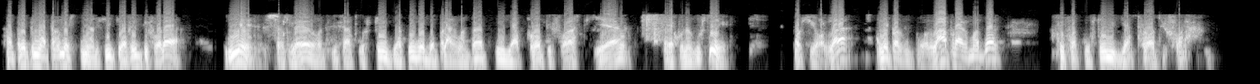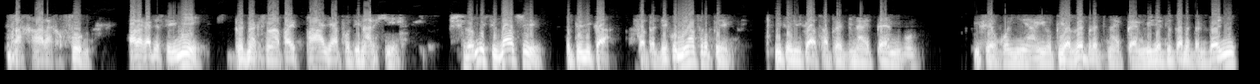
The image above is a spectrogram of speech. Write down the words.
θα πρέπει να πάμε στην αρχή και αυτή τη φορά. Ναι, σας λέω ότι θα ακουστούν και ακούγονται πράγματα που για πρώτη φορά στοιχεία έχουν ακουστεί. Όχι όλα, αλλά υπάρχουν πολλά πράγματα που θα ακουστούν για πρώτη φορά. Θα χαραχθούν. Άρα κάποια στιγμή πρέπει να ξαναπάει πάλι από την αρχή. Συνδρομή στη βάση, τελικά θα πετύχουν οι άνθρωποι ή τελικά θα πρέπει να επέμβουν η θεογονία, η οποία δεν πρέπει να επέμβει, γιατί όταν επεμβαίνει,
